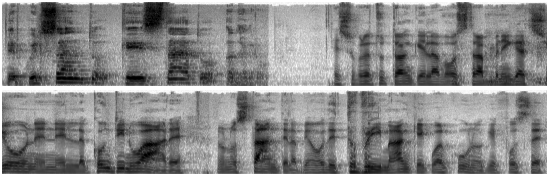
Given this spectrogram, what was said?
per quel santo che è stato ad Agropoli. E soprattutto anche la vostra abnegazione nel continuare, nonostante, l'abbiamo detto prima, anche qualcuno che fosse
